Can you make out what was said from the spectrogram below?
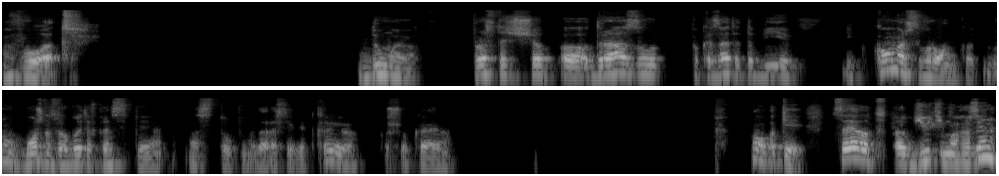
Вот. Думаю, просто щоб е, одразу показати тобі e-commerce воронку, ну, можна зробити, в принципі, наступне. Зараз я відкрию, пошукаю. Ну, окей, це от б'юті-магазин.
